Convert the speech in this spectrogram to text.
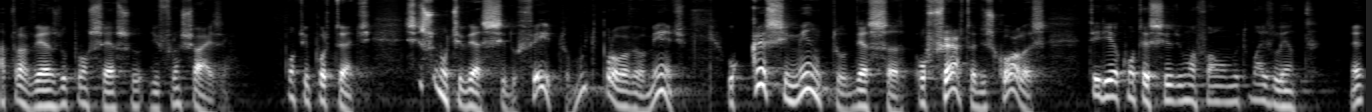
através do processo de franchising. Ponto importante. Se isso não tivesse sido feito, muito provavelmente o crescimento dessa oferta de escolas teria acontecido de uma forma muito mais lenta. Né?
